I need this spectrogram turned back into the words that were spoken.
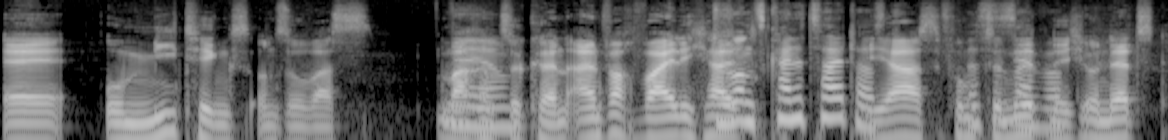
äh, um Meetings und sowas machen ja. zu können. Einfach weil ich du halt. sonst keine Zeit hast. Ja, es funktioniert einfach- nicht. Und jetzt,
